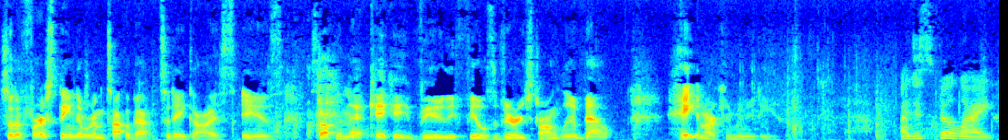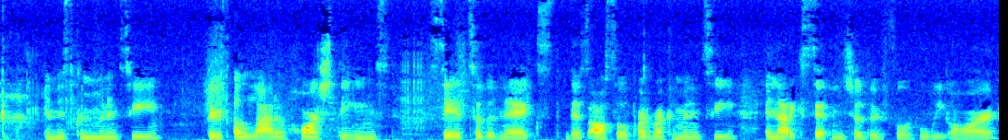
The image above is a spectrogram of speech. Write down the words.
So the first thing that we're going to talk about today, guys, is something that KK really feels very strongly about: hate in our community. I just feel like in this community, there's a lot of harsh things said to the next that's also a part of our community and not accepting each other for who we are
